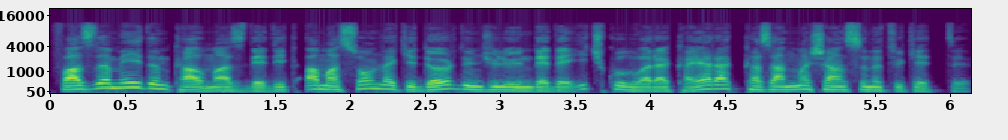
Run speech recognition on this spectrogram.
Fazla maiden kalmaz dedik ama sonraki dördüncülüğünde de iç kulvara kayarak kazanma şansını tüketti.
